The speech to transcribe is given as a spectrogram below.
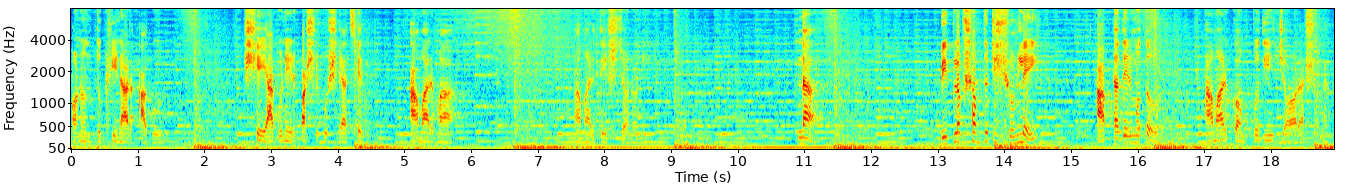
অনন্ত ঘৃণার আগুন। সেই আগুনের পাশে বসে আছেন আমার মা, আমার দেশ জননী। না, বিপ্লব শব্দটি শুনলেই আপনাদের মতো আমার কম্প দিয়ে জ্বর আসে না।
